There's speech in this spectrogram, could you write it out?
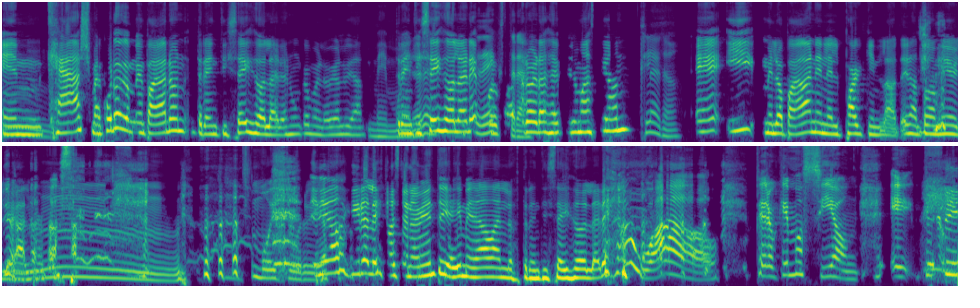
en mm. cash. Me acuerdo que me pagaron 36 dólares, nunca me lo voy a olvidar. 36 dólares por cuatro horas de filmación. Claro. Eh, y me lo pagaban en el parking lot, era todo medio ilegal. Mm. Muy turbio. Teníamos que ir al estacionamiento y ahí me daban los 36 dólares. ¡Wow! Pero qué emoción. Eh, sí,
